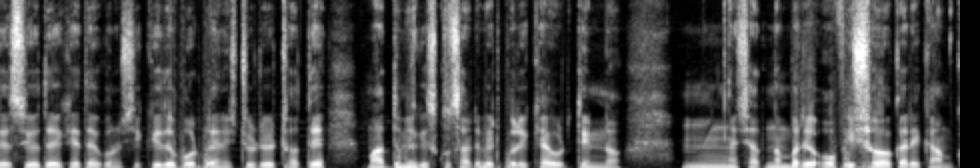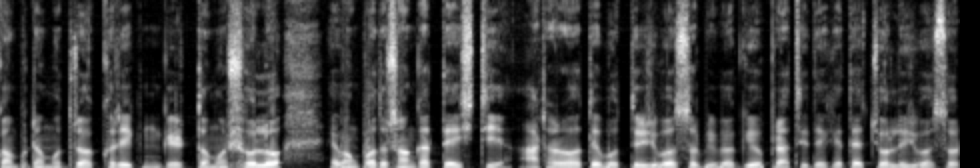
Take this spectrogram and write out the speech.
জেসিওদের ক্ষেত্রে কোনো স্বীকৃত বোর্ড বা ইনস্টিটিউট হতে মাধ্যমিক স্কুল সার্টিফিকেট পরীক্ষায় উত্তীর্ণ। সাত নম্বরে অফিস সহকারী কাম কম্পিউটার মুদ্রা অক্ষরিক গ্রেডতম ষোলো এবং পদসংখ্যা তেইশটি। আঠারো হতে বত্রিশ বছর বিভাগীয় প্রার্থীদের ক্ষেত্রে চল্লিশ বছর।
